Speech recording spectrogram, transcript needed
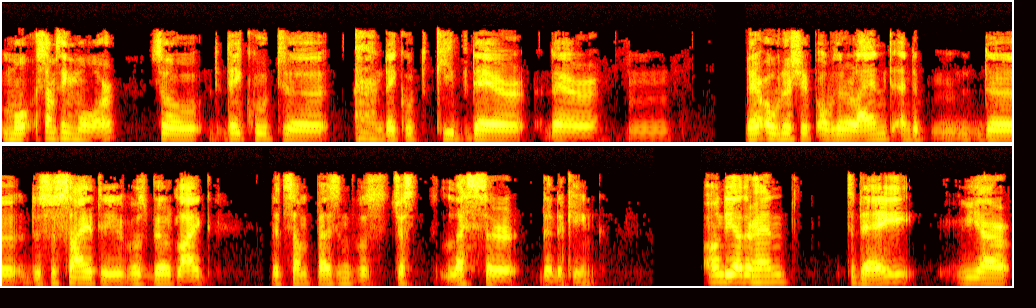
more, something more, so they could uh, they could keep their their um, their ownership of their land, and the the the society was built like that. Some peasant was just lesser than the king. On the other hand, today we are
